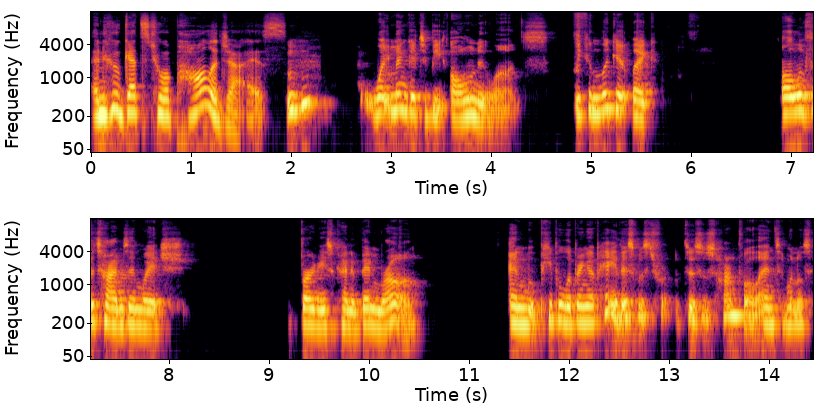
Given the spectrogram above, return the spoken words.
and who gets to apologize. Mhm. White men get to be all nuance. We can look at like all of the times in which Bernie's kind of been wrong. And people will bring up, hey, this was this was harmful. And someone will say,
